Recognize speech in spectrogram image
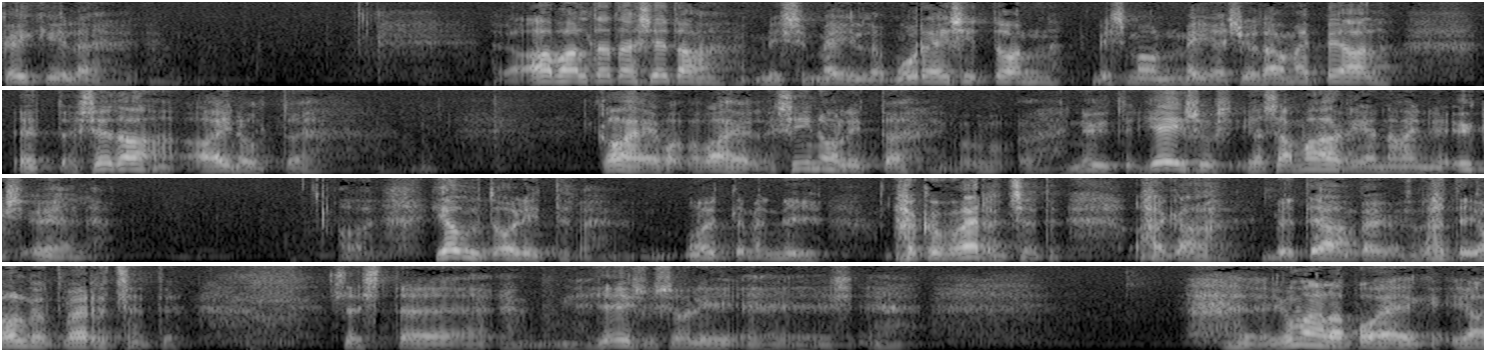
kõigile avaldada seda, mis meil muresid on, mis on meie südame peal, et seda ainult kahe vahel, siin olid nüüd Jeesus ja Samaaria naine üks-ühele. jõud olid, no ütleme nii, nagu värdsed, aga me teame, nad ei olnud värdsed sest äh, Jeesus oli äh, Jumala poeg ja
